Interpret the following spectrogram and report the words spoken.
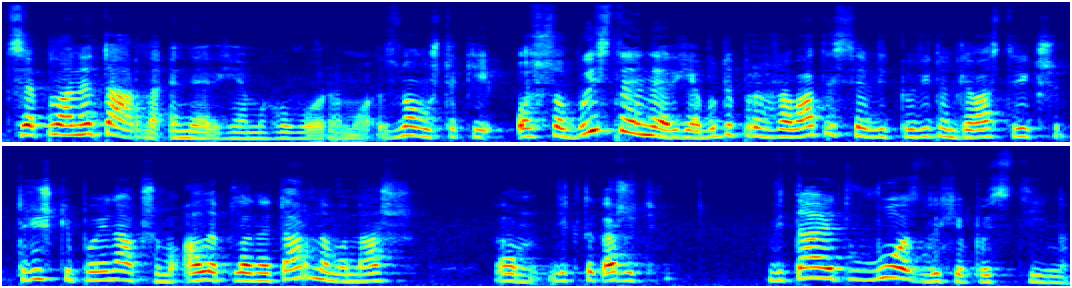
Це планетарна енергія, ми говоримо. Знову ж таки, особиста енергія буде програватися відповідно для вас трішки, трішки по-інакшому, але планетарна, вона ж, ем, як то кажуть, вітають в воздухі постійно.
